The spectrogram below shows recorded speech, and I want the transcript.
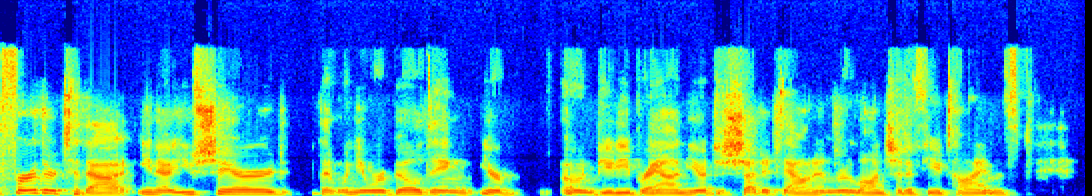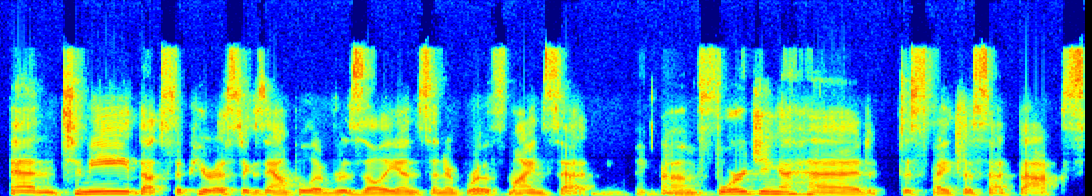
further to that, you know, you shared that when you were building your own beauty brand, you had to shut it down and relaunch it a few times. And to me, that's the purest example of resilience and a growth mindset, um, forging ahead despite the setbacks.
